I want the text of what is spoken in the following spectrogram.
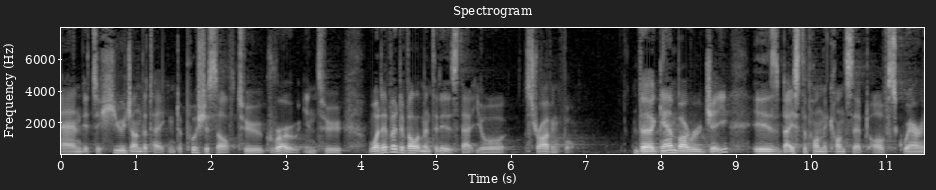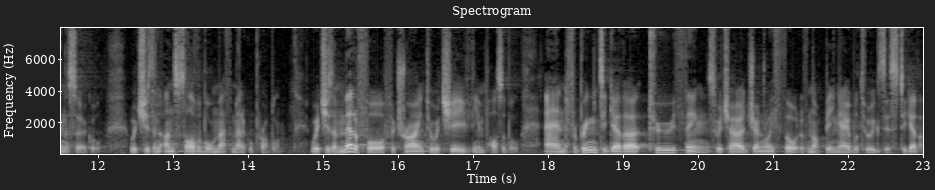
and it's a huge undertaking to push yourself to grow into whatever development it is that you're striving for. The Ganbaru G is based upon the concept of squaring the circle, which is an unsolvable mathematical problem, which is a metaphor for trying to achieve the impossible, and for bringing together two things which are generally thought of not being able to exist together.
